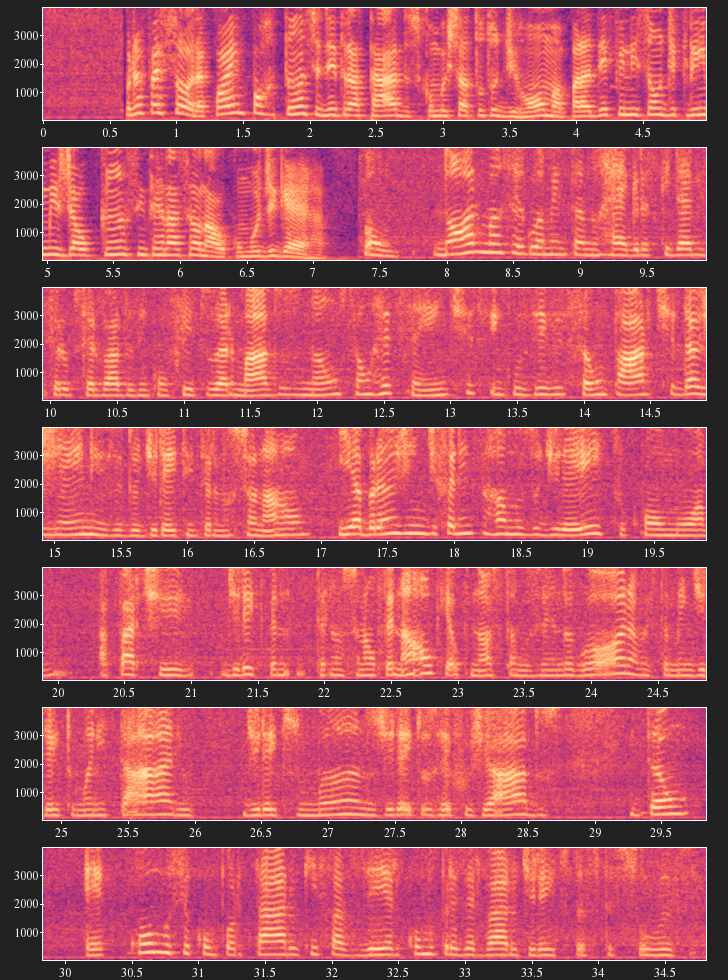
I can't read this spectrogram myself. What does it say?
Professora, qual a importância de tratados como o Estatuto de Roma para a definição de crimes de alcance internacional, como o de guerra? Bom, normas regulamentando regras que devem ser observadas em conflitos armados não são recentes, inclusive são parte da gênese do direito internacional e abrangem diferentes ramos do direito, como a, a parte direito internacional penal, que é o que nós estamos vendo agora, mas também direito humanitário, direitos humanos, direitos refugiados. Então, é como se comportar, o que fazer, como preservar o direito das pessoas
